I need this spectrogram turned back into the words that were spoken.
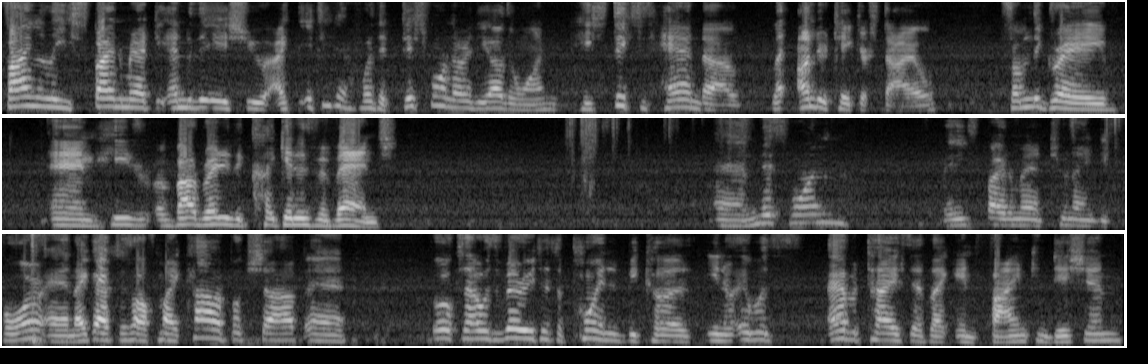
finally, Spider-Man at the end of the issue, I it's either, was it this one or the other one, he sticks his hand out, like Undertaker style, from the grave, and he's about ready to get his revenge. And this one, is Spider-Man 294, and I got this off my comic book shop, and folks, I was very disappointed because, you know, it was advertised as, like, in fine condition,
